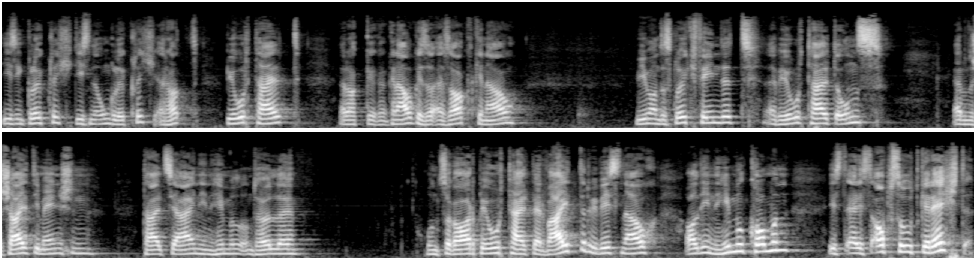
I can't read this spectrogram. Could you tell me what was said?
die sind glücklich, die sind unglücklich. Er hat beurteilt, er, hat genau, er sagt genau, wie man das Glück findet. Er beurteilt uns. Er unterscheidet die Menschen, teilt sie ein in Himmel und Hölle. Und sogar beurteilt er weiter. Wir wissen auch, all die in den Himmel kommen, ist, er ist absolut gerecht.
